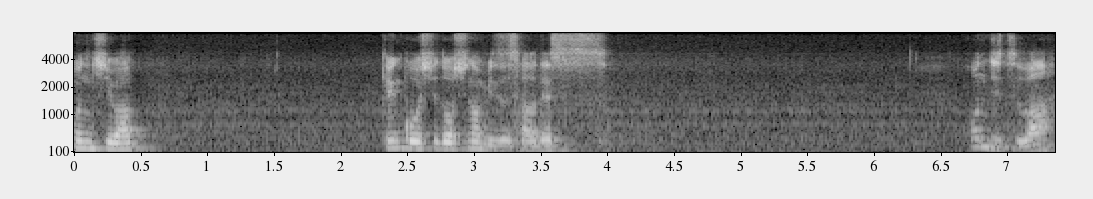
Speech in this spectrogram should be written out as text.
こんにちは。健康指導士の水沢です。本日は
